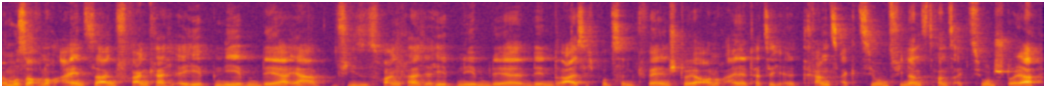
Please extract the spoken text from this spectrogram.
Man muss auch noch eins sagen, Frankreich erhebt neben der, ja, fieses Frankreich erhebt neben der, den 30% Quellensteuer auch noch eine tatsächlich eine Transaktions-, Finanztransaktionssteuer.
